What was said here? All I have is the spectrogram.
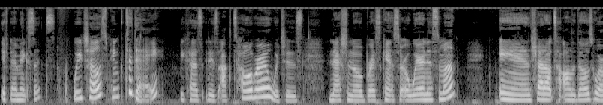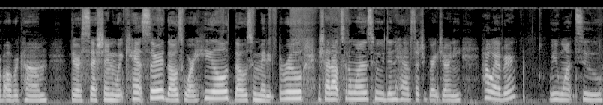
if that makes sense. We chose pink today because it is October, which is National Breast Cancer Awareness Month. And shout out to all of those who have overcome their session with cancer, those who are healed, those who made it through, and shout out to the ones who didn't have such a great journey. However, we want to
